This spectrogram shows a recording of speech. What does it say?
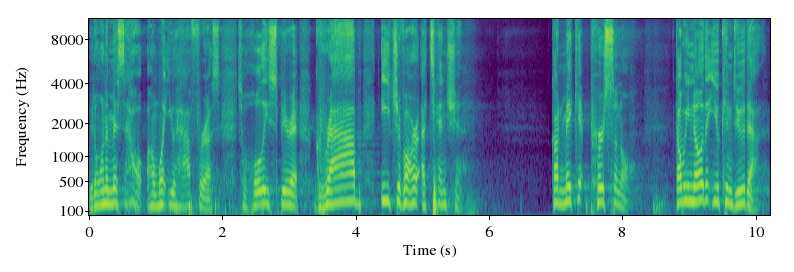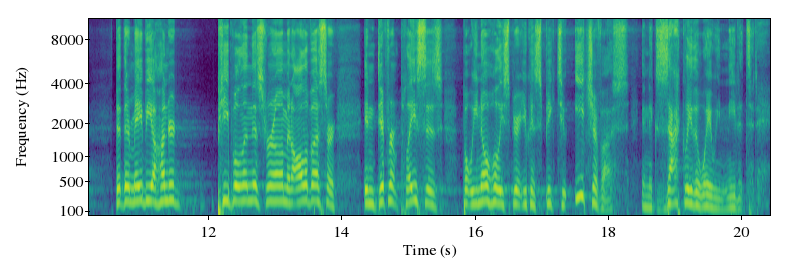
We don't want to miss out on what you have for us. So Holy Spirit grab each of our attention. God make it personal. God we know that you can do that. That there may be a hundred people in this room and all of us are in different places, but we know, Holy Spirit, you can speak to each of us in exactly the way we need it today.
